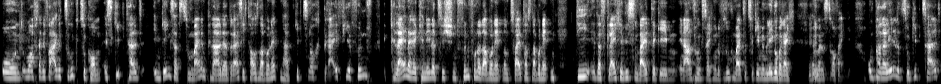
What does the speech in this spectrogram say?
Und um auf deine Frage zurückzukommen, es gibt halt im Gegensatz zu meinem Kanal, der 30.000 Abonnenten hat, gibt es noch drei, vier, fünf kleinere Kanäle zwischen 500 Abonnenten und 2000 Abonnenten, die das gleiche Wissen weitergeben, in Anführungszeichen, oder versuchen weiterzugeben im Lego-Bereich, mhm. wenn man jetzt drauf eingeht. Und parallel dazu gibt es halt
